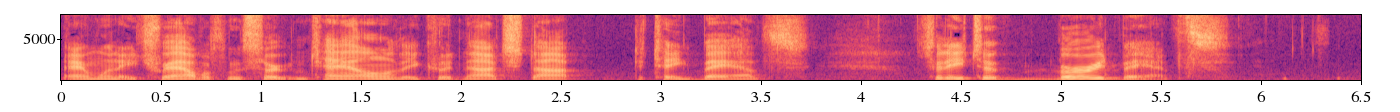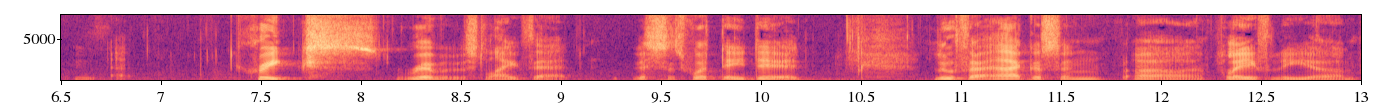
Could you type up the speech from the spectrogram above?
And when they traveled through certain towns, they could not stop to take baths. So they took bird baths, creeks, rivers like that. This is what they did. Luther Atkinson uh, played for the um,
